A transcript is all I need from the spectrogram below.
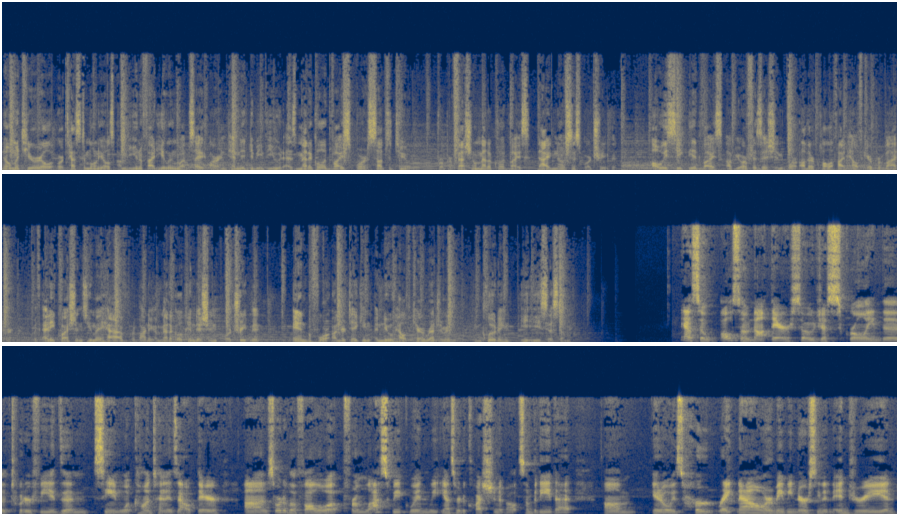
No material or testimonials on the Unifyd Healing website are intended to be viewed as medical advice or a substitute for professional medical advice, diagnosis, or treatment. Always seek the advice of your physician or other qualified healthcare provider with any questions you may have regarding a medical condition or treatment and before undertaking a new healthcare regimen, including EE system. Yeah, so also not there. So just scrolling the Twitter feeds and seeing what content is out there. Um, sort of a follow up from last week when we answered a question about somebody that um, you know is hurt right now or maybe nursing an injury. And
